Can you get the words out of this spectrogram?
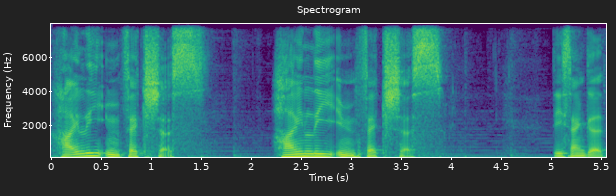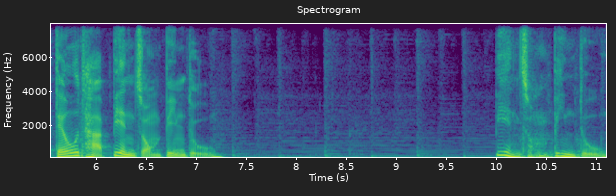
，highly infectious，highly infectious。第三个，Delta 变种病毒，变种病毒。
